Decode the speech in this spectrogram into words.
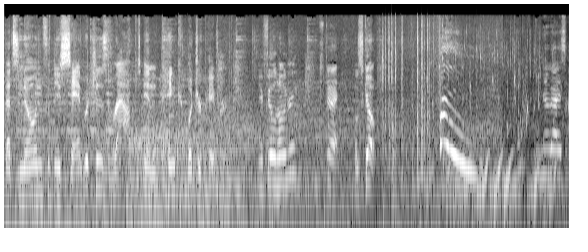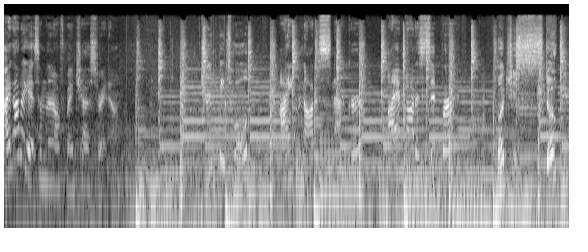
that's known for these sandwiches wrapped in pink butcher paper. You feeling hungry? Let's do it. Let's go. You know, guys, I gotta get something off my chest right now. Truth be told, I am not a snacker. I am not a sipper. But she's stoking.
